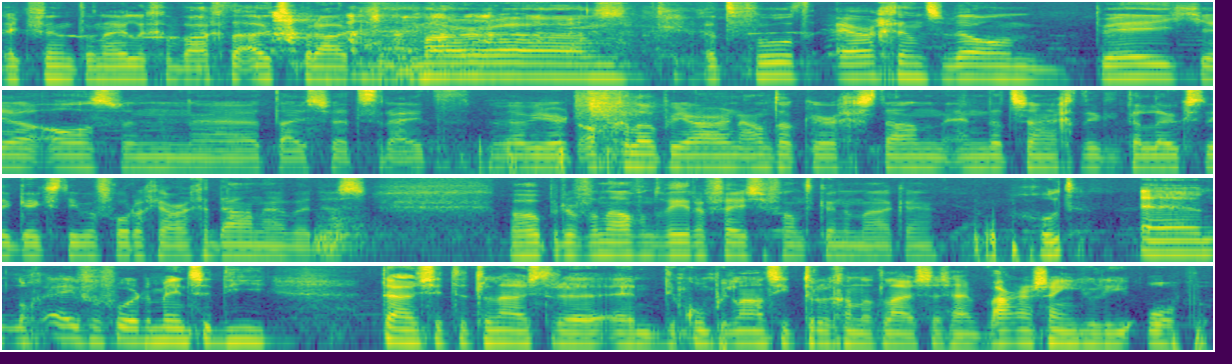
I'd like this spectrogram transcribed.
Ik vind het een hele gewaagde uitspraak. maar ehm, het voelt ergens wel een beetje als een eh, thuiswedstrijd. We hebben hier het afgelopen jaar een aantal keer gestaan. En dat zijn eigenlijk de leukste gigs die we vorig jaar gedaan hebben. Dus we hopen er vanavond weer een feestje van te kunnen maken. Goed. Ehm, nog even voor de mensen die thuis zitten te luisteren en de compilatie terug aan het luisteren zijn. Waar zijn jullie op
